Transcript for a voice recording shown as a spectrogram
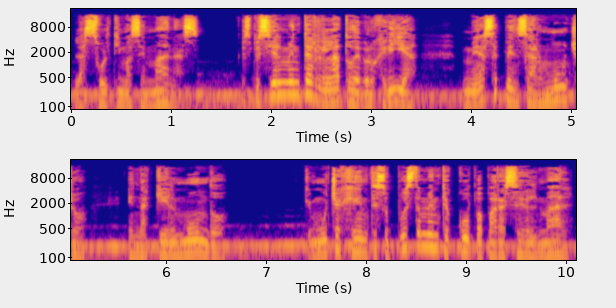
las últimas semanas, especialmente el relato de brujería me hace pensar mucho en aquel mundo que mucha gente supuestamente ocupa para hacer el mal.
